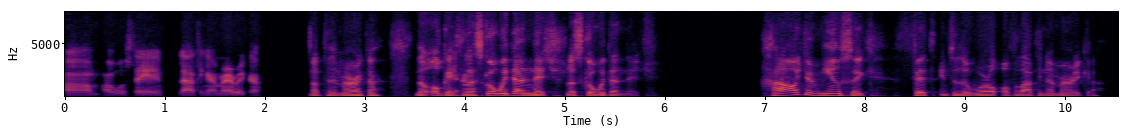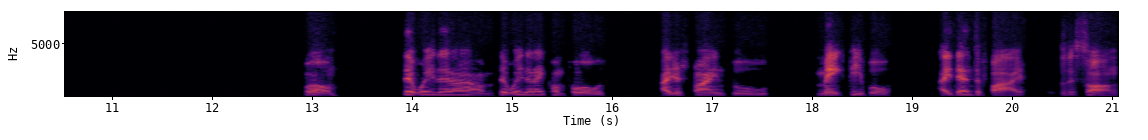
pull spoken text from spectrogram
um i would say latin america Latin America? No, okay. So let's go with that niche. Let's go with that niche. How your music fit into the world of Latin America? Well, the way that um the way that I compose, I just trying to make people identify to the song,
